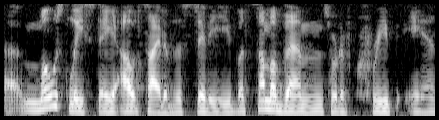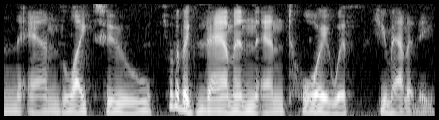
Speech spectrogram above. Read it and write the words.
uh, mostly stay outside of the city, but some of them sort of creep in and like to sort of examine and toy with humanity.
